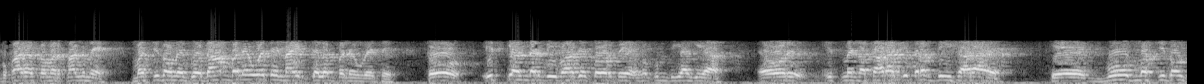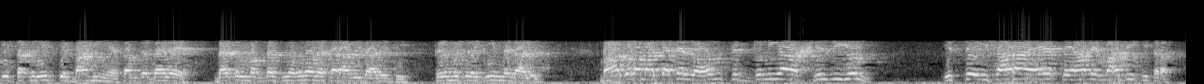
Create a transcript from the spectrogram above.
بخارا کمر خند میں مسجدوں میں گودام بنے ہوئے تھے، نائٹ کلب بنے ہوئے تھے۔ تو اس کے اندر بھی واضح طور پہ حکم دیا گیا۔ اور اس میں نصارہ کی طرف بھی اشارہ ہے کہ وہ مسجدوں کی تقریب کے بانی ہیں۔ سب سے پہلے بیت المقدس میں انہوں نے خرابی ڈالی تھی، پھر مشرقین نے ڈالی۔ بعض علماء کہتے ہیں، لہم فی دنیا خزیون اس سے اشارہ ہے قیام مہدی کی طرف۔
